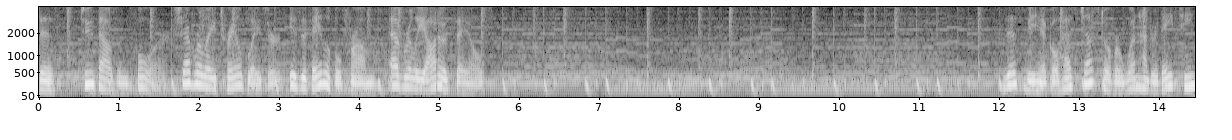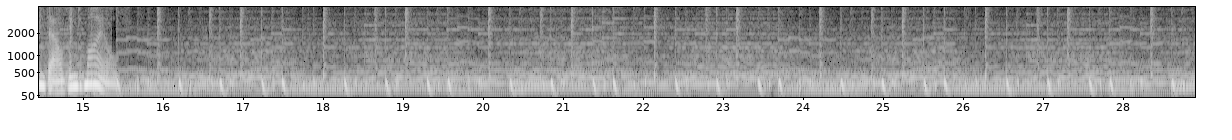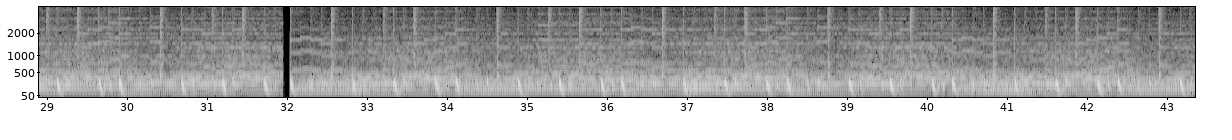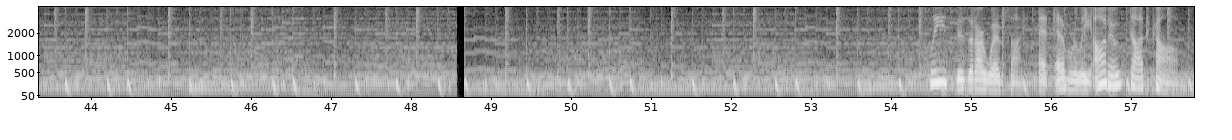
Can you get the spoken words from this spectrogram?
This 2004 Chevrolet Trailblazer is available from Everly Auto Sales. This vehicle has just over 118,000 miles. Please visit our website at everlyauto.com.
